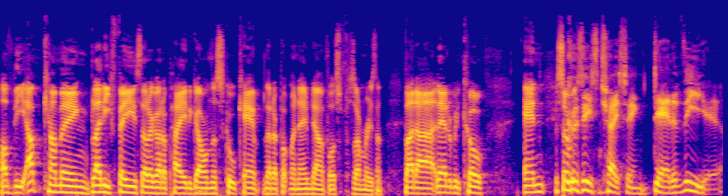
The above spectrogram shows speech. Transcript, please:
of the upcoming bloody fees that I got to pay to go on the school camp that I put my name down for for some reason. But uh, that'll be cool. And so, Because he's chasing Dad of the Year.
